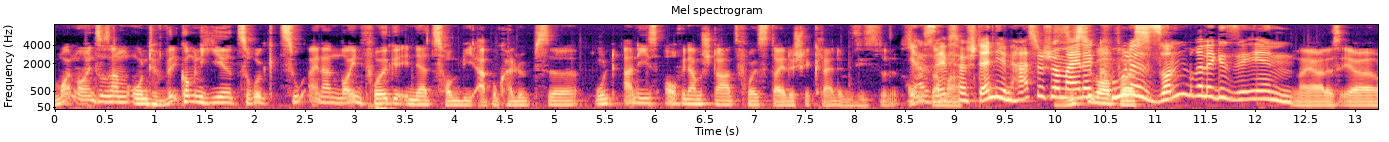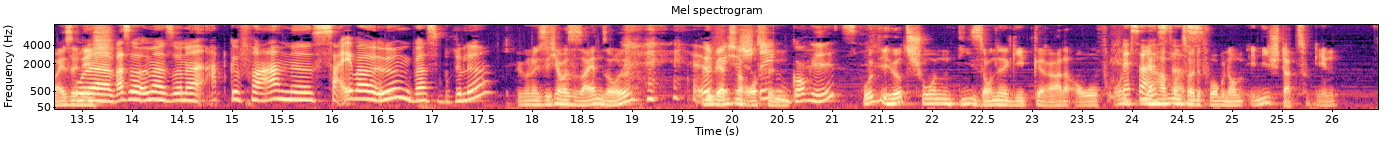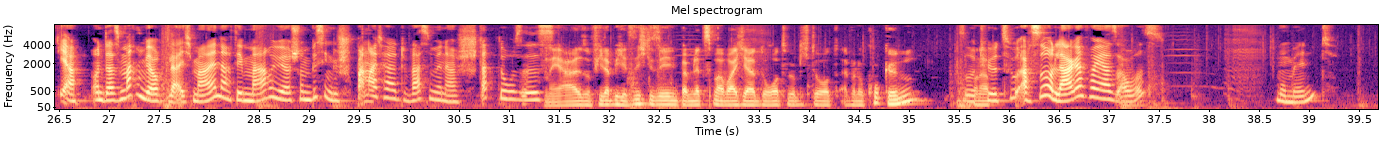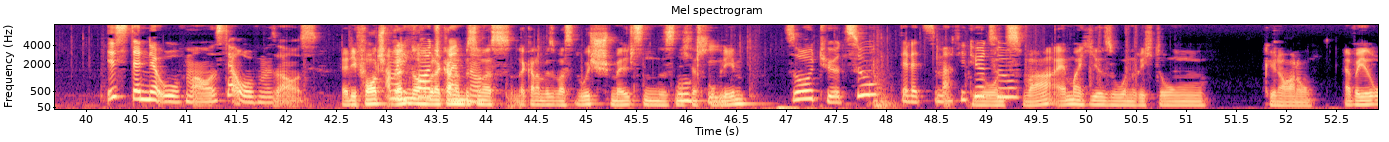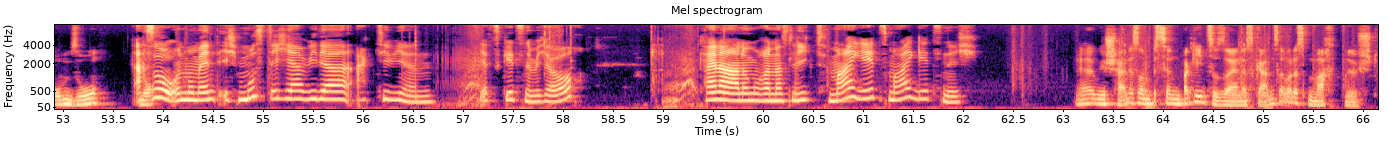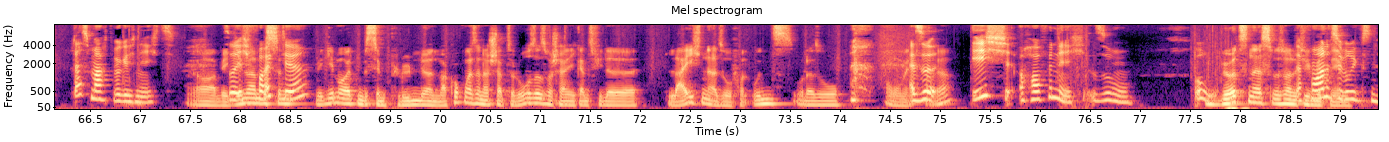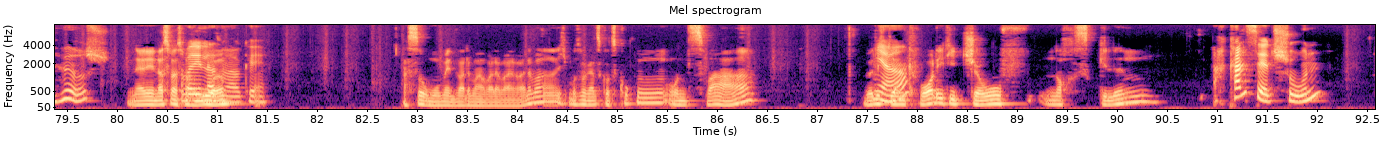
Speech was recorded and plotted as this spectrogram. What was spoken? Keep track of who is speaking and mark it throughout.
Speaker 1: Moin Moin zusammen und willkommen hier zurück zu einer neuen Folge in der Zombie-Apokalypse. Und Anni ist auch wieder am Start, voll stylisch gekleidet. Wie siehst du denn
Speaker 2: Ja,
Speaker 1: aus,
Speaker 2: selbstverständlich. Und hast du schon
Speaker 1: Siehst du
Speaker 2: meine
Speaker 1: überhaupt
Speaker 2: coole
Speaker 1: was?
Speaker 2: Sonnenbrille gesehen?
Speaker 1: Naja, das ist eher, weiß ich
Speaker 2: Oder
Speaker 1: nicht.
Speaker 2: was auch immer, so eine abgefahrene Cyber-Irgendwas-Brille?
Speaker 1: Bin mir nicht sicher, was es sein soll. werden's
Speaker 2: Irgendwelche
Speaker 1: noch
Speaker 2: schrägen
Speaker 1: rausfinden.
Speaker 2: Goggles?
Speaker 1: Und ihr hört schon, die Sonne geht gerade auf. Und
Speaker 2: Besser
Speaker 1: wir haben uns
Speaker 2: das.
Speaker 1: heute vorgenommen, in die Stadt zu gehen.
Speaker 2: Ja, und das machen wir auch gleich mal, nachdem Mario ja schon ein bisschen gespannt hat, was in der Stadt los ist.
Speaker 1: Naja, also viel habe ich jetzt nicht gesehen. Beim letzten Mal war ich ja dort, wirklich dort, einfach nur gucken.
Speaker 2: So,
Speaker 1: Und
Speaker 2: Tür zu. Ach so, Lagerfeuer ist aus. Moment. Ist denn der Ofen aus? Der Ofen ist aus.
Speaker 1: Ja, die Forge brennt noch, aber da kann, ein bisschen
Speaker 2: noch.
Speaker 1: was, da kann ein bisschen was durchschmelzen. Das ist nicht das
Speaker 2: Okay.
Speaker 1: Problem.
Speaker 2: So, Tür zu. Der letzte macht die Tür
Speaker 1: so, und
Speaker 2: zu.
Speaker 1: zwar einmal hier so in Richtung, keine Ahnung, einfach hier oben so.
Speaker 2: Ach so, und Moment, ich muss dich ja wieder aktivieren. Jetzt geht's nämlich auch. Keine Ahnung, woran das liegt. Mal geht's, mal geht's nicht.
Speaker 1: Ja, irgendwie scheint es so ein bisschen buggy zu sein, das Ganze, aber das macht nichts.
Speaker 2: Das macht wirklich nichts.
Speaker 1: Ja, wir
Speaker 2: So,
Speaker 1: gehen
Speaker 2: ich
Speaker 1: ein bisschen,
Speaker 2: dir.
Speaker 1: wir gehen heute ein bisschen plündern. Mal gucken, was in der Stadt so los ist. Wahrscheinlich ganz viele Leichen, also von uns oder so. Oh, Moment,
Speaker 2: Also,
Speaker 1: ja?
Speaker 2: ich hoffe nicht. So. Oh,
Speaker 1: Birdsnest müssen wir
Speaker 2: da
Speaker 1: natürlich
Speaker 2: vorne ist
Speaker 1: mitnehmen.
Speaker 2: übrigens ein Hirsch.
Speaker 1: Ne, den lassen wir
Speaker 2: Aber
Speaker 1: erstmal
Speaker 2: den
Speaker 1: in
Speaker 2: lassen wir, okay.
Speaker 1: Ach so, Moment, warte mal, warte mal, warte mal. Ich muss mal ganz kurz gucken. Und zwar würde ich
Speaker 2: Ja.
Speaker 1: gern Quality Joe noch skillen.
Speaker 2: Ach, kannst du jetzt schon?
